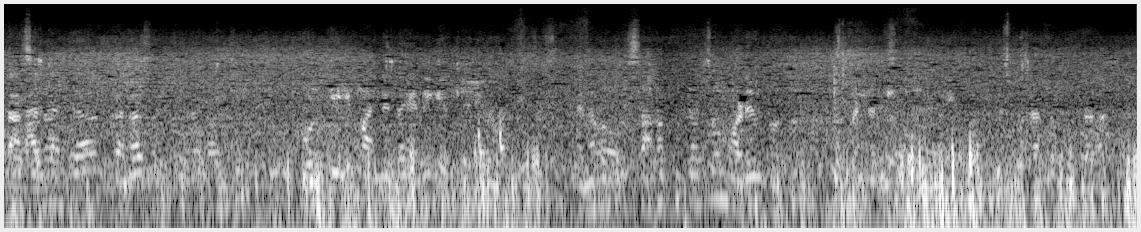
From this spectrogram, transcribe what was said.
शासनाच्या कला संशोधनाची कोणतीही मान्यता यांनी घेतलेली नव्हती त्यांना फक्त सहा फुटाचं मॉडेल होतं पण त्यांनी एकवीस फुटाचा पुतळा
